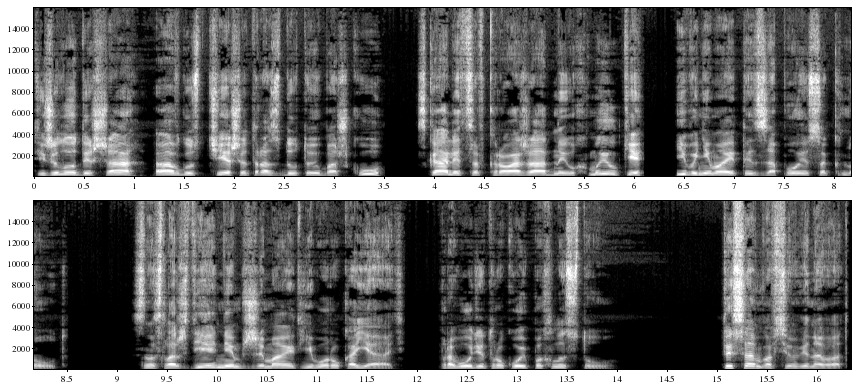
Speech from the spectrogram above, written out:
Тяжело дыша, Август чешет раздутую башку, скалится в кровожадной ухмылке и вынимает из-за пояса кнут. С наслаждением сжимает его рукоять, проводит рукой по хлысту. — Ты сам во всем виноват,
